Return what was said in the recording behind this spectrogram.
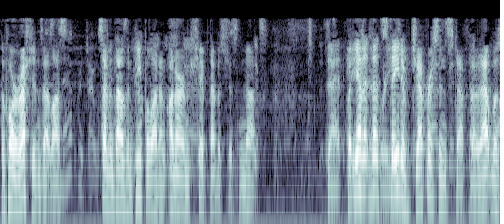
the poor Russians that lost 7,000 people on an unarmed ship. That was just nuts. That But yeah, that, that crazy. state of Jefferson stuff though, that was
